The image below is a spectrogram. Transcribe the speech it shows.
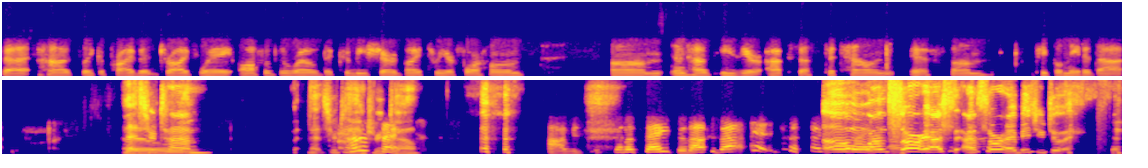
that has like a private driveway off of the road that could be shared by three or four homes um, and has easier access to town if um, people needed that. That's your time. That's your time. Trutel. I was just gonna say, so that's about it. Oh, I'm sorry. I, am sorry. I beat you to it.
